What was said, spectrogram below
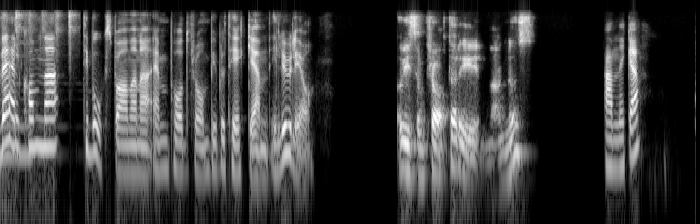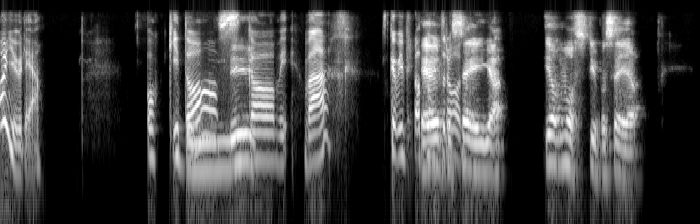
Välkomna till Bokspanarna, en podd från biblioteken i Luleå. Och vi som pratar är Magnus, Annika. Och Julia. Och idag Och nu- ska vi, va? Ska vi prata om jag får troll? säga, jag måste ju få säga,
